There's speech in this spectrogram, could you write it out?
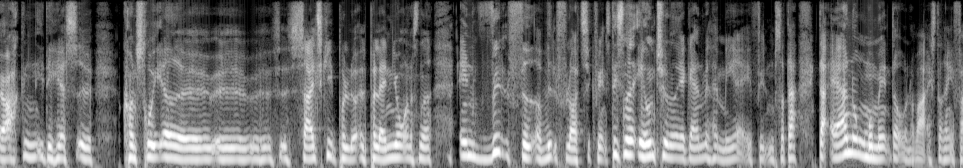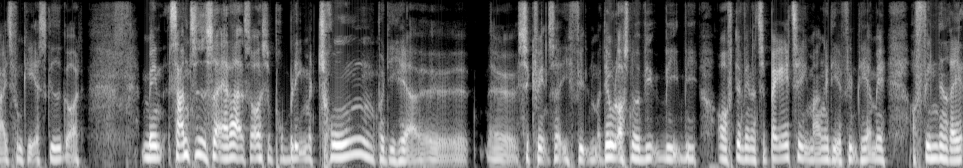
ørkenen i det her øh, konstruerede øh, øh, sejlskib på, på landjorden og sådan noget. En vild fed og vild flot sekvens. Det er sådan noget eventyr, noget jeg gerne vil have mere af i filmen, så der, der er nogle momenter undervejs, der rent faktisk fungerer skide godt. Men samtidig så er der altså også et problem med tonen på de her øh, øh, sekvenser i film. Og det er jo også noget, vi, vi, vi ofte vender tilbage til i mange af de her film, det her med at finde den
